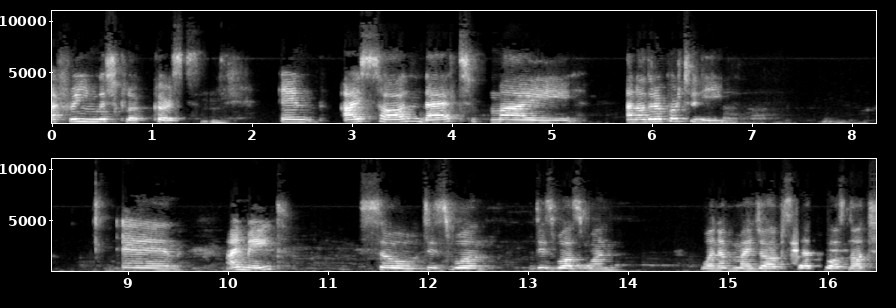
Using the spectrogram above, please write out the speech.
a free English course. Mm-hmm. And I saw that my another opportunity and I made. So this one, this was one one of my jobs that was not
